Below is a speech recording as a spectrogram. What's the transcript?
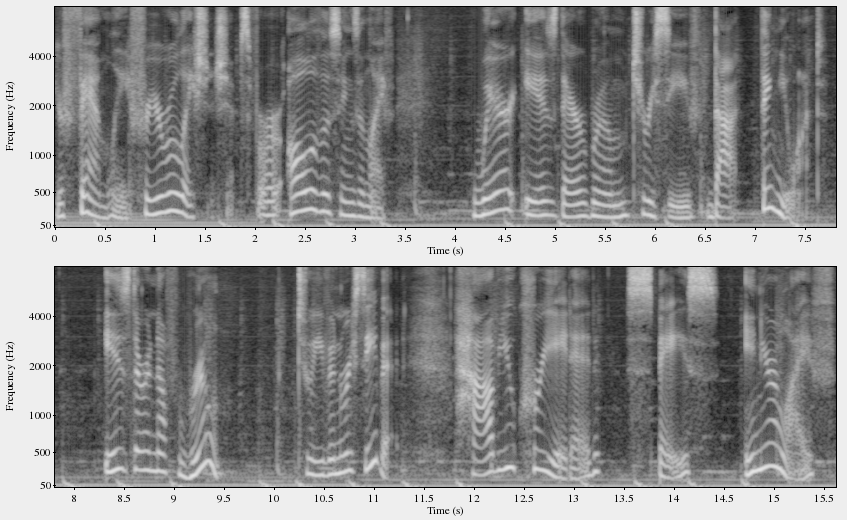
your family, for your relationships, for all of those things in life, where is there room to receive that thing you want? Is there enough room to even receive it? Have you created space in your life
